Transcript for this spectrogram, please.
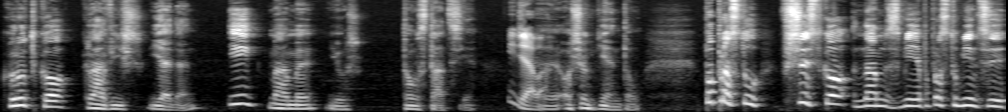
krótko klawisz 1 i mamy już tą stację I działa. e, osiągniętą. Po prostu wszystko nam zmienia, po prostu między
